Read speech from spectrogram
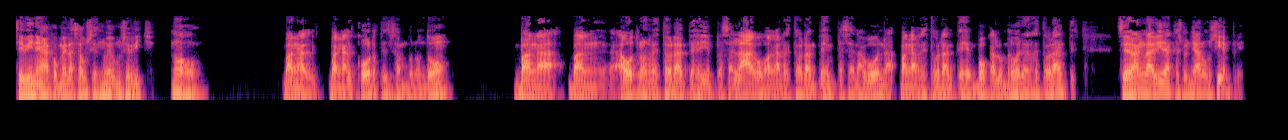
se vienen a comer a Sauces Nueve un ceviche? No. Van al, van al corte en San Borondón, van a, van a otros restaurantes ahí en Plaza Lagos, van a restaurantes en Plaza Navona, van a restaurantes en Boca, los mejores restaurantes. Se dan la vida que soñaron siempre,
